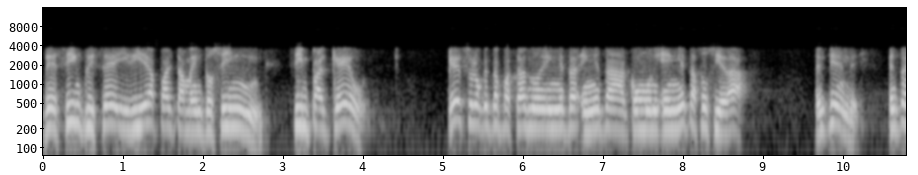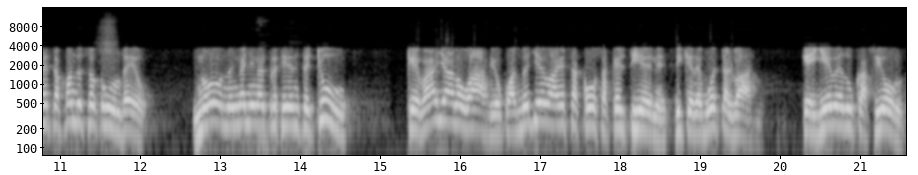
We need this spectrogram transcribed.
de 5 y 6 y 10 apartamentos sin, sin parqueo. Eso es lo que está pasando en esta, en esta, en esta sociedad. ¿Entiendes? Entonces tapando eso con un dedo. No, no engañen al presidente Chu, que vaya a los barrios, cuando él lleva esas cosas que él tiene, y que de vuelta al barrio, que lleve educación,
